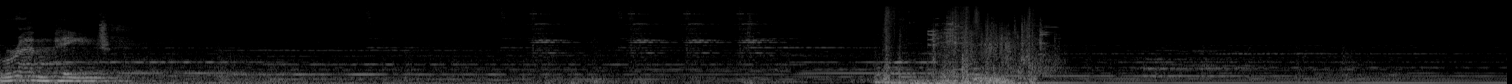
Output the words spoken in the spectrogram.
Rampage.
